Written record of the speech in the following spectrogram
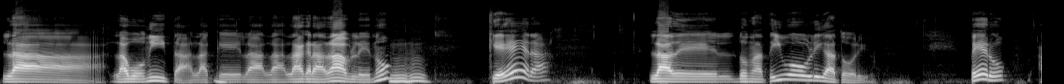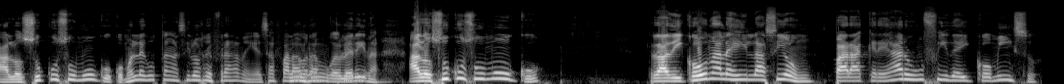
la, la bonita, la que, la, la, la agradable, ¿no? Que era la del donativo obligatorio. Pero a los sukusumuku, como le gustan así los refranes, esas palabras pueblerinas, a los sukusumuku radicó una legislación para crear un fideicomiso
